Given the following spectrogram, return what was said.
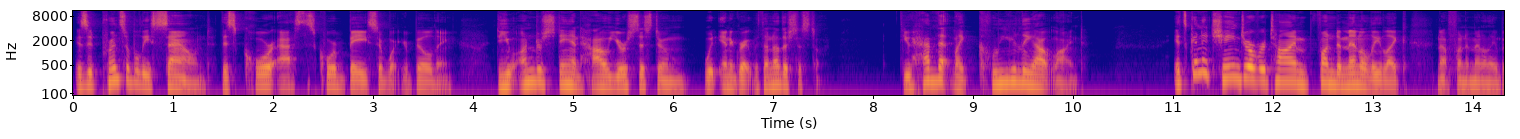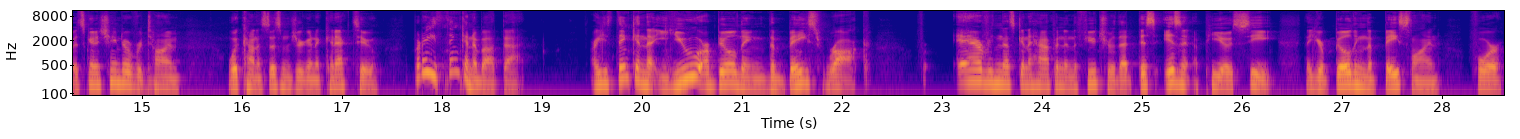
is it principally sound? This core ask this core base of what you're building. Do you understand how your system would integrate with another system? Do you have that like clearly outlined? It's going to change over time fundamentally, like not fundamentally, but it's going to change over time what kind of systems you're going to connect to. But are you thinking about that? Are you thinking that you are building the base rock for everything that's going to happen in the future? That this isn't a POC, that you're building the baseline for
